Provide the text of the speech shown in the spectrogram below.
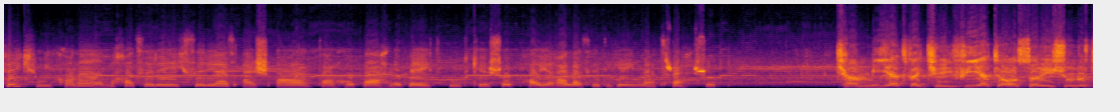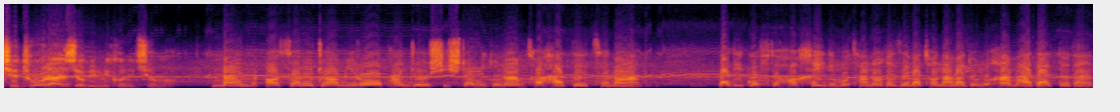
فکر می کنم به خاطر یک سری از اشعار در حب اهل بیت بود که شبهای غلط دیگه این مطرح شد. کمیت و کیفیت آثار ایشون رو چطور ارزیابی می‌کنید شما؟ من آثار جامی رو 56 تا می‌دونم تا حد اطلاعم ولی گفته ها خیلی متناقضه و تا 99 هم عدد دادن.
